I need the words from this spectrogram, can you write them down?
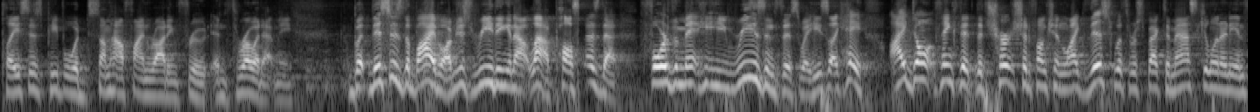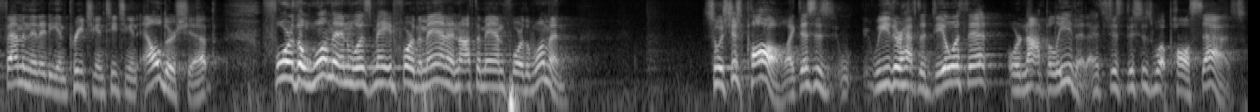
places, people would somehow find rotting fruit and throw it at me. But this is the Bible. I'm just reading it out loud. Paul says that. For the man, he, reasons this way. He's like, hey, I don't think that the church should function like this with respect to masculinity and femininity and preaching and teaching and eldership. For the woman was made for the man and not the man for the woman. So it's just Paul. Like, this is, we either have to deal with it or not believe it. It's just, this is what Paul says.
